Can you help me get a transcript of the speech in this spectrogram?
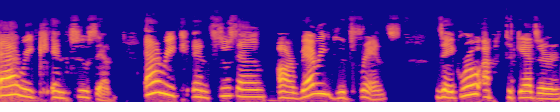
Eric and Susan. Eric and Susan are very good friends. They grow up together.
